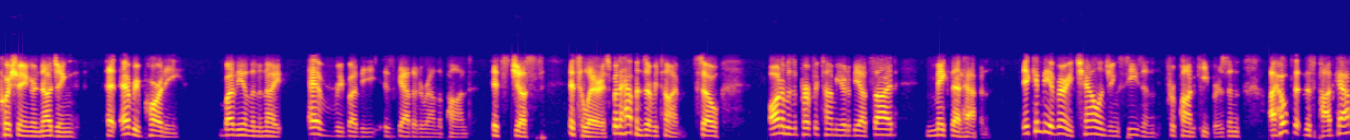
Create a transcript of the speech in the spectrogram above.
pushing or nudging at every party, by the end of the night, everybody is gathered around the pond. It's just, it's hilarious, but it happens every time. So, autumn is a perfect time of year to be outside. Make that happen. It can be a very challenging season for pond keepers, and I hope that this podcast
